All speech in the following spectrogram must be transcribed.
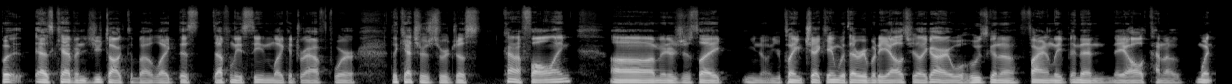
But as Kevin, you talked about, like this definitely seemed like a draft where the catchers were just kind of falling. Um, and it was just like, you know, you're playing check in with everybody else. You're like, all right, well, who's going to finally, and then they all kind of went,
